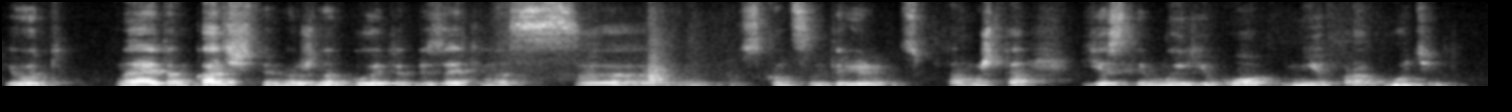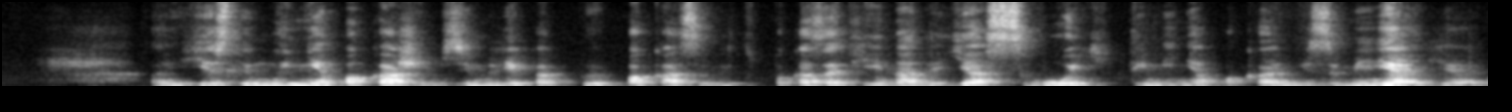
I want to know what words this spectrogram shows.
И вот на этом качестве нужно будет обязательно сконцентрироваться, потому что если мы его не пробудим, если мы не покажем Земле, как бы показывать, показать ей надо, я свой, ты меня пока не заменяй, я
